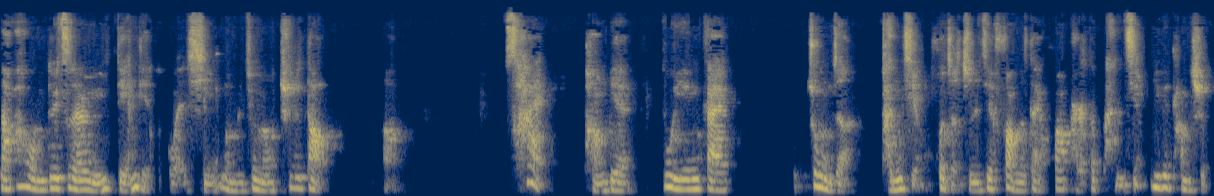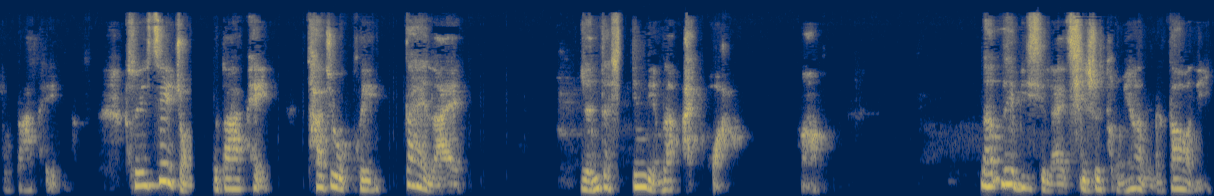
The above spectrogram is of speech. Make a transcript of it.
哪怕我们对自然有一点点的关心，我们就能知道啊，菜旁边不应该种着。盆景或者直接放着带花盆的盆景，因为它们是不搭配的，所以这种不搭配，它就会带来人的心灵的矮化啊。那类比起来，其实同样的一个道理。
